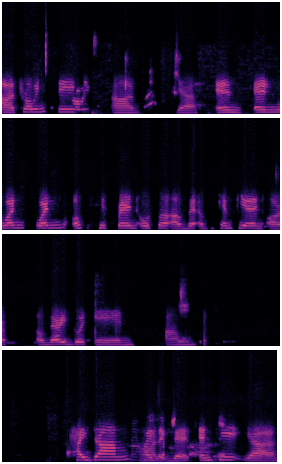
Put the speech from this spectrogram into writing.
uh throwing stick um yeah. And and one one of his friend also a, a champion or a very good in um high jump High uh, like that. And he yeah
